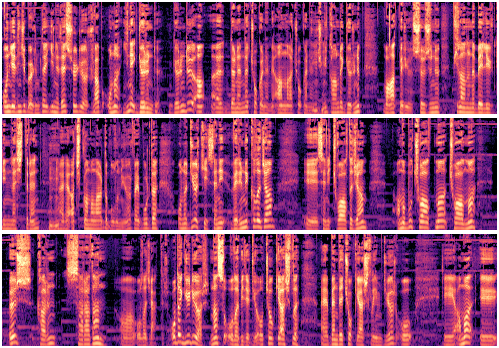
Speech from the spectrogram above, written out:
17. bölümde yine de söylüyor Rab ona yine göründü. Göründüğü e, dönemde çok önemli, anlar çok önemli. Hı hı. Çünkü Tanrı görünüp vaat veriyor. Sözünü, planını belirginleştiren hı hı. E, açıklamalarda bulunuyor. Ve burada ona diyor ki seni verimli kılacağım, e, seni çoğaltacağım. Ama bu çoğaltma, çoğalma öz karın Sara'dan olacaktır. O da gülüyor. Nasıl olabilir diyor. O çok yaşlı. Ben de çok yaşlıyım diyor. O e, ama e,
